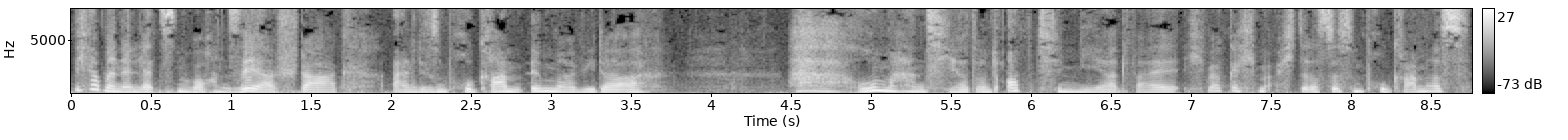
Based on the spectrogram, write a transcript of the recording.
Ich habe in den letzten Wochen sehr stark an diesem Programm immer wieder ah, rumhantiert und optimiert, weil ich wirklich möchte, dass das ein Programm ist,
